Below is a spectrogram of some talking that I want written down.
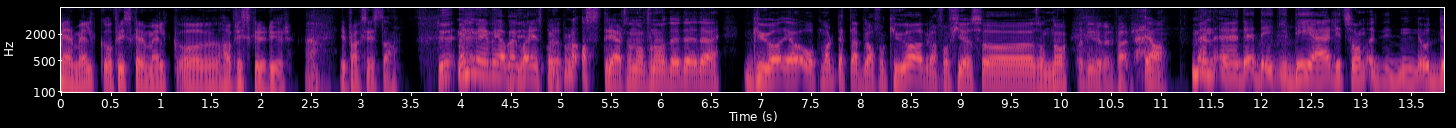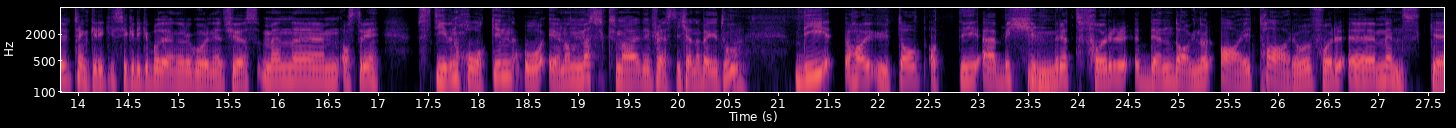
mer melk og friskere melk og ha friskere dyr Ja. i praksis. da. Du, Men, men jeg, bare et spørsmål. Astrid er sånn nå for noe. Det, det, det. Kua, ja, åpenbart dette er bra for kua, bra for fjøs og sånt noe. Og dyrevelferd. Ja, men eh, det, det, det er litt sånn Og du tenker ikke, sikkert ikke på det når du går inn i et fjøs, men eh, Astrid Stephen Hawking og Elon Musk, som er de fleste kjenner begge to, de har jo uttalt at de er bekymret for den dagen når AI tar over for eh, menneske...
